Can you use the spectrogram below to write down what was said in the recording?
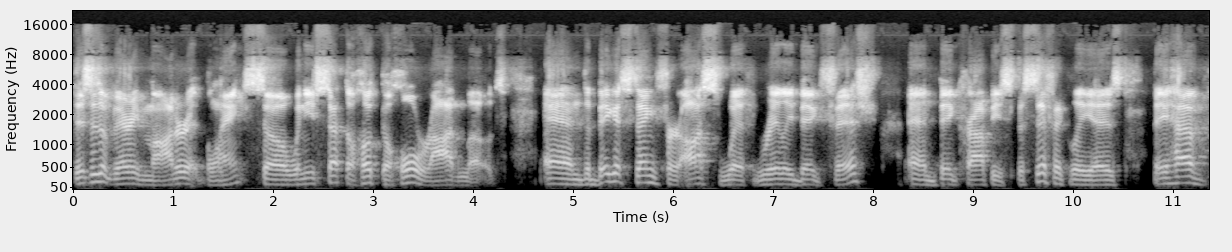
This is a very moderate blank, so when you set the hook, the whole rod loads. And the biggest thing for us with really big fish and big crappies specifically is they have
